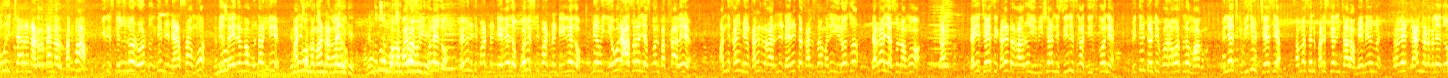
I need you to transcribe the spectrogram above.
ఎవరిచ్చారని అడుగుతున్నారు తప్ప ఇది స్కెచ్లో రోడ్డు ఉంది మేము వేస్తాము. మీరు ధైర్యంగా ఉండండి అని ఒక మాట అనలేదు. ఒక భరోసా ఇవ్వలేదు. రెవెన్యూ డిపార్ట్మెంట్ ఇవ్వలేదు పోలీస్ డిపార్ట్మెంట్ ఇవ్వలేదు. మేము ఎవరు ఆసరా చేసుకొని బతకాలి? అందుకని మేము కలెక్టర్ గారిని డైరెక్ట్ కలుస్తామని ఈరోజు ధర్నా చేస్తున్నాము. దయచేసి కలెక్టర్ గారు ఈ విషయాన్ని సీరియస్గా తీసుకొని విత్ ఇన్ ట్వంటీ ఫోర్ అవర్స్లో మా విలేజ్కి విజిట్ చేసి సమస్యను పరిష్కరించాలా? మేమేం ప్రైవేట్ ల్యాండ్ అడగలేదు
